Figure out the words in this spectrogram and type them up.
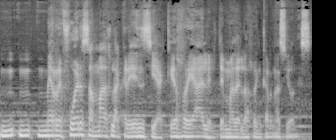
me refuerza más la creencia que es real el tema de las reencarnaciones.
